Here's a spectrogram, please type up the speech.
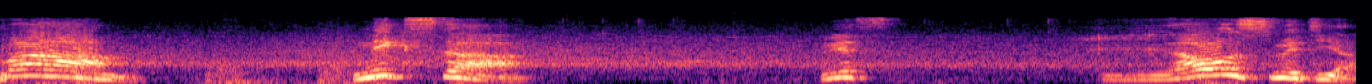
bam. Nix da. Und jetzt raus mit dir.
